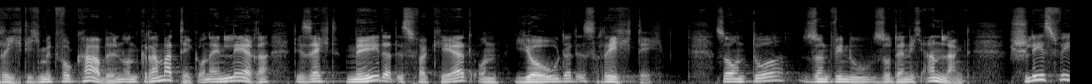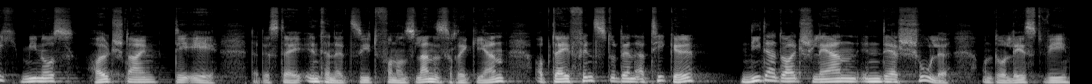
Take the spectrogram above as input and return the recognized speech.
richtig mit Vokabeln und Grammatik und ein Lehrer, der sagt, nee, dat is verkehrt und jo, dat is richtig. So und do sind wir nu so denn nicht anlangt. Schleswig-Holstein schleswig-holstein.de. Das ist der Internetseite von uns Landesregieren. Ob da findest du den Artikel Niederdeutsch lernen in der Schule und du lest wie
